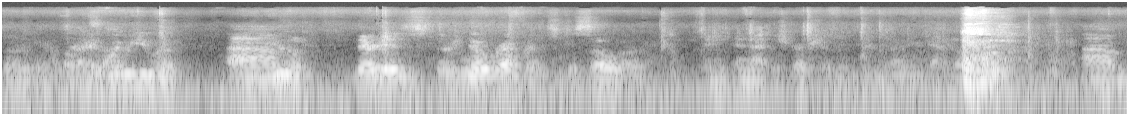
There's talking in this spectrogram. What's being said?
so, you know, Okay, where were you, uh, you, Um, there is, there's no reference to solar in, in that description. Um,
